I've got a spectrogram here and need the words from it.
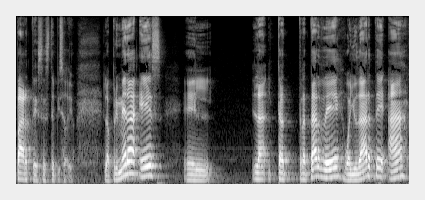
partes este episodio. La primera es el, tratar de o ayudarte a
